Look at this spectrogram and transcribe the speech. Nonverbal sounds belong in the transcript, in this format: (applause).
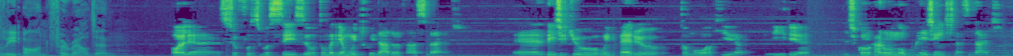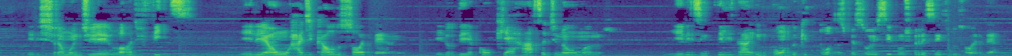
Previously on Ferelden. Olha, se eu fosse vocês, eu tomaria muito cuidado na na cidade. É, desde que o, o, Império tomou aqui a Líria, eles colocaram um novo regente na cidade. Eles chamam de Lord Fitz. Ele é um radical do Sol Eterno. Ele odeia qualquer raça de não-humanos. E eles, ele está impondo que todas as pessoas sigam os preceitos do Sol Eterno.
